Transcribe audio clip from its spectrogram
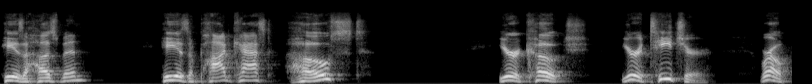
he is a husband, he is a podcast host. You're a coach, you're a teacher. Bro,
